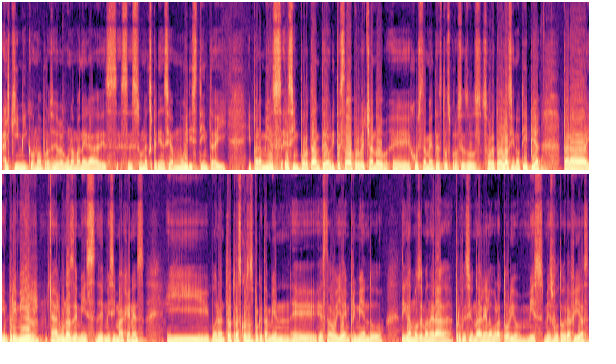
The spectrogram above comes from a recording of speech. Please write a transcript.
alquímico, ¿no? Por decirlo de alguna manera, es, es, una experiencia muy distinta y, y para mí es, es, importante. Ahorita he estado aprovechando eh, justamente estos procesos, sobre todo la cianotipia, para imprimir algunas de mis, de mis imágenes y bueno, entre otras cosas porque también eh, he estado ya imprimiendo, digamos, de manera profesional en laboratorio mis, mis fotografías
